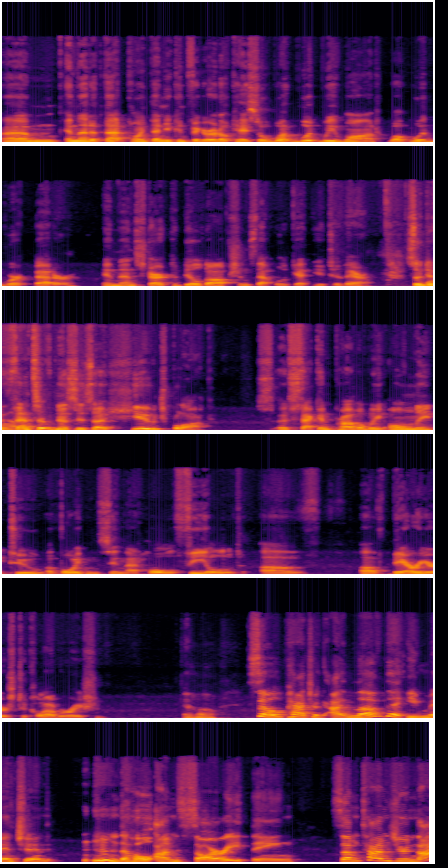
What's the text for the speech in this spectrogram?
Um, and then at that point, then you can figure out, okay, so what would we want? What would work better? And then start to build options that will get you to there. So yeah. defensiveness is a huge block. Uh, second, probably only to avoidance in that whole field of of barriers to collaboration. Oh, so Patrick, I love that you mentioned the whole "I'm sorry" thing Sometimes you're not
